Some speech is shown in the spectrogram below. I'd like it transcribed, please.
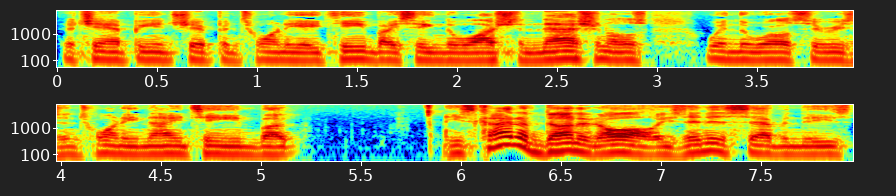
the championship in 2018, by seeing the Washington Nationals win the World Series in 2019. But he's kind of done it all. He's in his 70s,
